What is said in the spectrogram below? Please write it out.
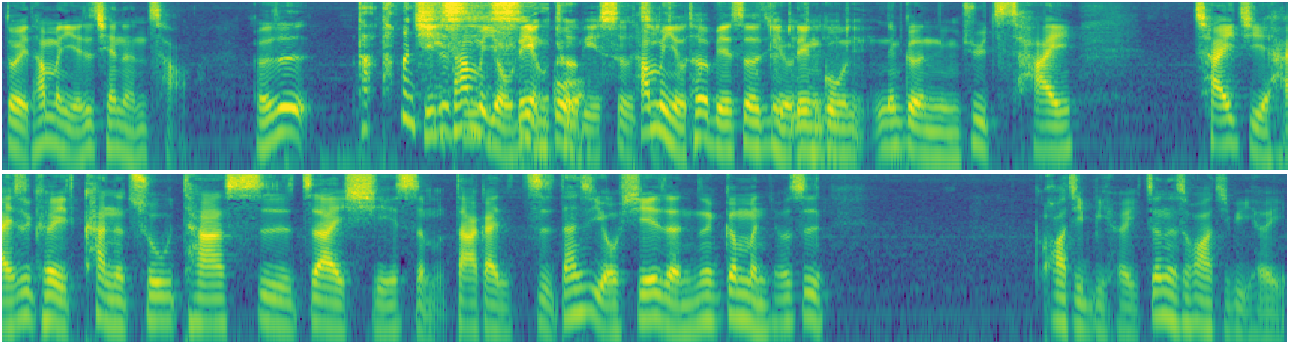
对，他们也是签的很吵，可是他他们其实他们有练过特别设计的，他们有特别设计，有练过那个，你去猜拆解，还是可以看得出他是在写什么大概的字。但是有些人那根本就是画几笔而已，真的是画几笔而已，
